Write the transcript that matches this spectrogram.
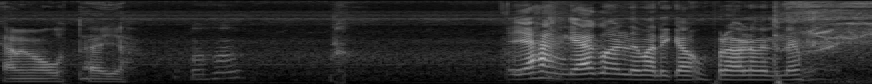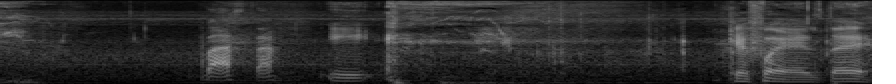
Y a mí me gusta ella. Ella janguea con el de Maricao, probablemente. Basta. Y, Qué fuerte.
